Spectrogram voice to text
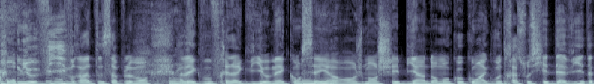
pour mieux vivre, hein, tout simplement. Avec vous, Frédéric Villaumet, conseiller Mhm. en rangement chez Bien dans mon cocon, avec votre associé David.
